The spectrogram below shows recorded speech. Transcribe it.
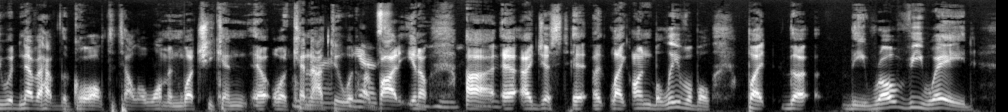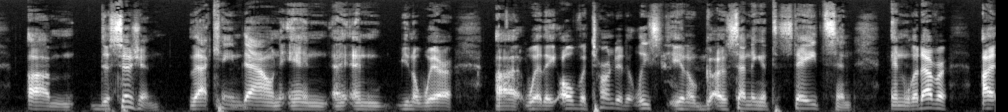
would never have the gall to tell a woman what she can uh, or cannot do with her body. You know, Mhm. uh, Mhm. I I just uh, uh, like unbelievable. But the the Roe v. Wade um, decision that came down and and you know where uh, where they overturned it, at least you know uh, sending it to states and and whatever. I,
